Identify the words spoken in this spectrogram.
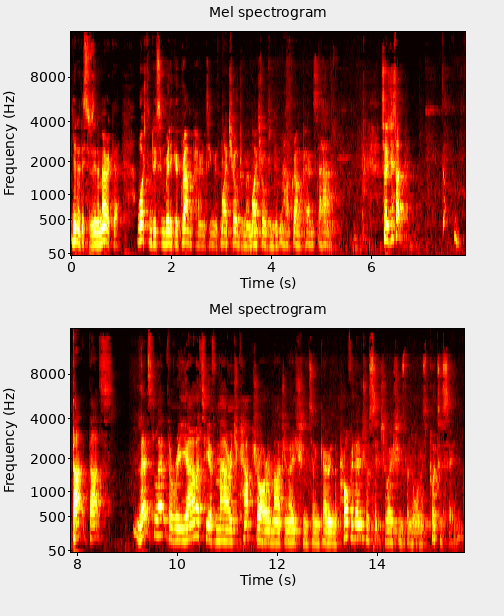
you know, this was in America. I watched them do some really good grandparenting with my children when my children didn't have grandparents to have. So just like, that, that's Let's let the reality of marriage capture our imaginations and go in the providential situations the Lord has put us in.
